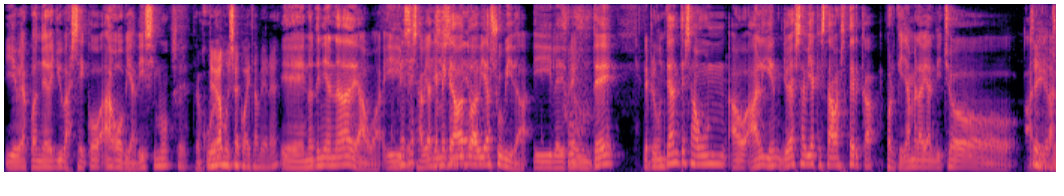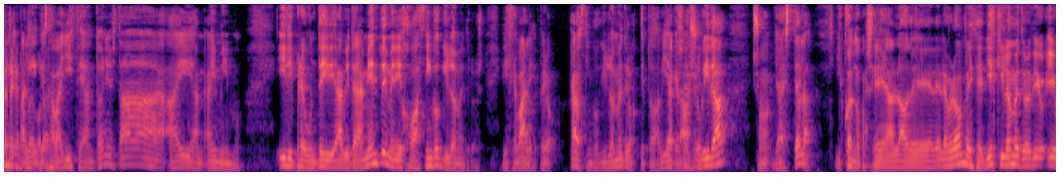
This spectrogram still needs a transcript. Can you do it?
Y cuando yo iba seco, agobiadísimo. Te Yo iba muy seco ahí también, ¿eh? eh no tenía nada de agua. Y sabía que me quedaba todavía subida. Y le pregunté. Le pregunté antes a un a alguien, yo ya sabía que estabas cerca, porque ya me lo habían dicho alguien, la gente que, alguien que estaba allí. Dice, Antonio está ahí, ahí mismo. Y le pregunté y de avituallamiento y me dijo a 5 kilómetros. Y dije, vale, pero claro, 5 kilómetros que todavía quedaba subida, son ya estela. Y cuando pasé al lado de, de Lebron me dice 10 kilómetros. Digo, y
